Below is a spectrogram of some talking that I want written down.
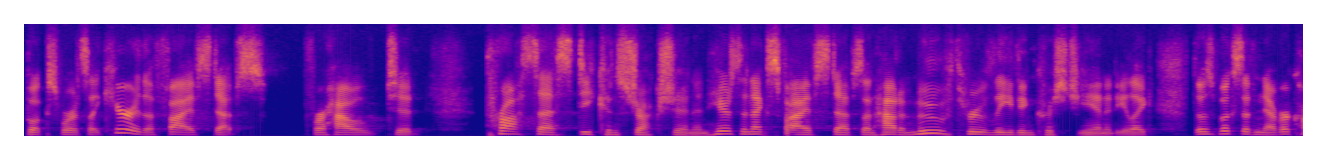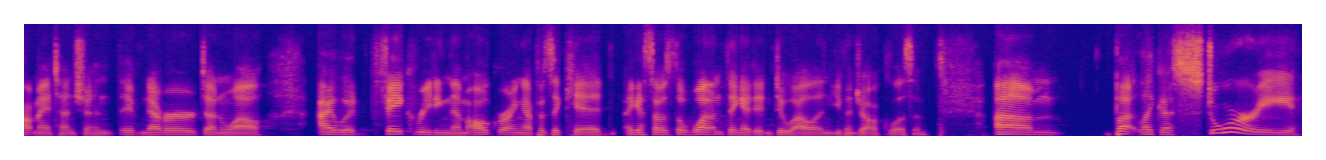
books where it's like here are the five steps for how to process deconstruction and here's the next five steps on how to move through leaving christianity. Like those books have never caught my attention. They've never done well. I would fake reading them all growing up as a kid. I guess that was the one thing i didn't do well in evangelicalism. Um, but like a story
